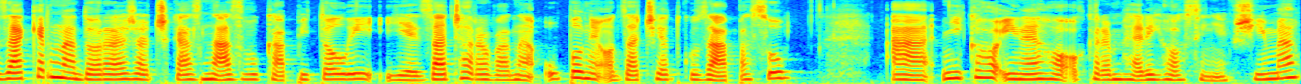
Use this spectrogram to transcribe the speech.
Zákerná dorážačka z názvu kapitoly je začarovaná úplne od začiatku zápasu a nikoho iného okrem Harryho si nevšíma.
